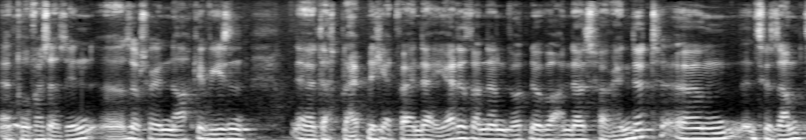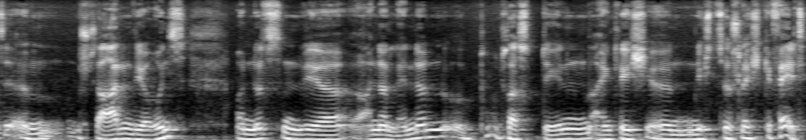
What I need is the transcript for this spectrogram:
äh, Professor Sinn äh, so schön nachgewiesen. Äh, das bleibt nicht etwa in der Erde, sondern wird nur woanders verwendet. Ähm, insgesamt ähm, schaden wir uns und nutzen wir anderen Ländern, was denen eigentlich nicht so schlecht gefällt.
